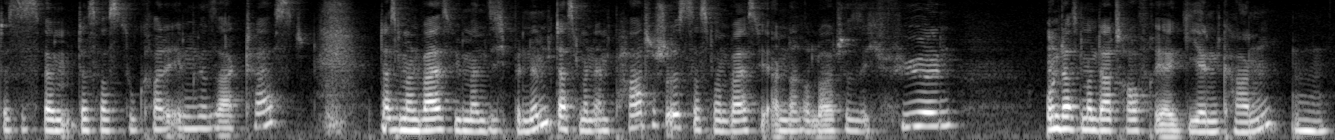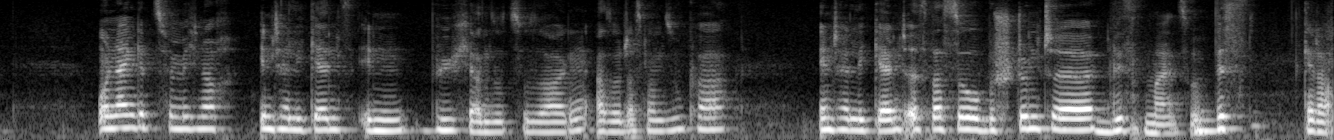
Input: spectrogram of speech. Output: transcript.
Das ist wenn, das, was du gerade eben gesagt hast. Dass man weiß, wie man sich benimmt, dass man empathisch ist, dass man weiß, wie andere Leute sich fühlen und dass man darauf reagieren kann. Mm. Und dann gibt es für mich noch Intelligenz in Büchern sozusagen. Also, dass man super intelligent ist, was so bestimmte Wissen meinst du? Wissen, genau,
